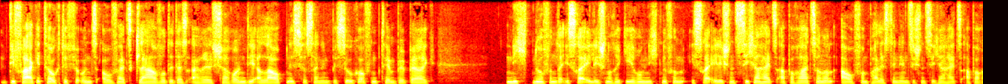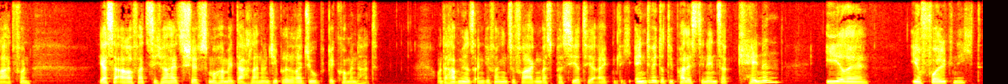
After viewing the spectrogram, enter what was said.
Die Frage tauchte für uns auf, als klar wurde, dass Ariel Sharon die Erlaubnis für seinen Besuch auf dem Tempelberg nicht nur von der israelischen Regierung, nicht nur vom israelischen Sicherheitsapparat, sondern auch vom palästinensischen Sicherheitsapparat von Yasser Arafats Sicherheitschefs Mohammed Dahlan und Jibril Rajoub bekommen hat. Und da haben wir uns angefangen zu fragen, was passiert hier eigentlich? Entweder die Palästinenser kennen ihre, ihr Volk nicht,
